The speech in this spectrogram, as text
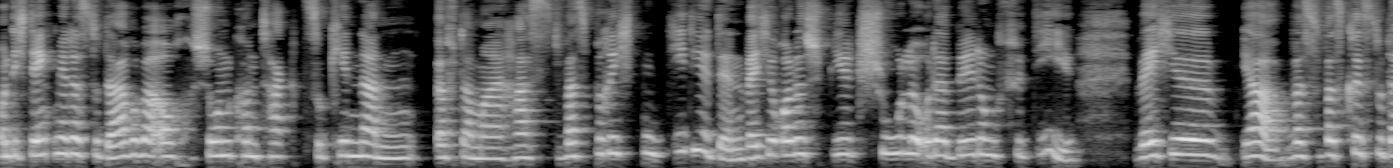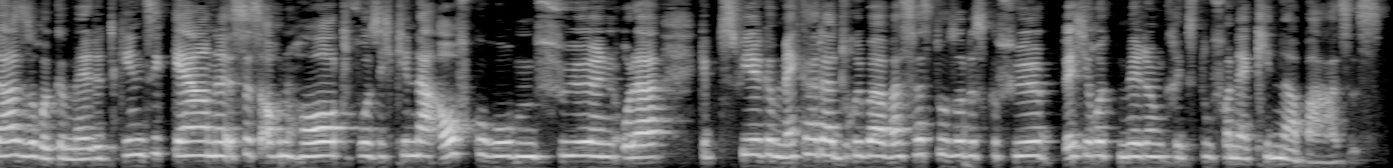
Und ich denke mir, dass du darüber auch schon Kontakt zu Kindern öfter mal hast. Was berichten die dir denn? Welche Rolle spielt Schule oder Bildung für die? Welche, ja, was, was kriegst du da zurückgemeldet? Gehen sie gerne? Ist das auch ein Hort, wo sich Kinder aufgehoben fühlen? Fühlen oder gibt es viel Gemecker darüber? Was hast du so das Gefühl, welche Rückmeldung kriegst du von der Kinderbasis?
